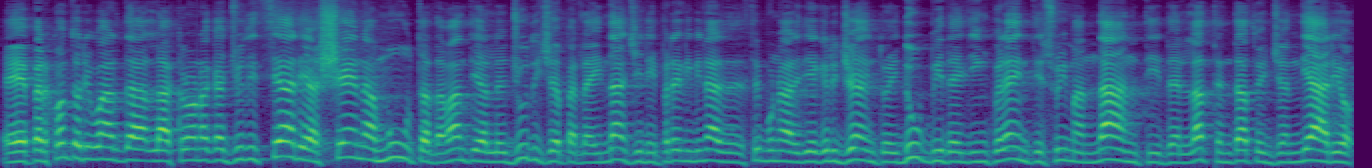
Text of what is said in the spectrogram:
E per quanto riguarda la cronaca giudiziaria, scena muta davanti al giudice per le indagini preliminari del Tribunale di Agrigento i dubbi degli inquirenti sui mandanti dell'attentato incendiario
